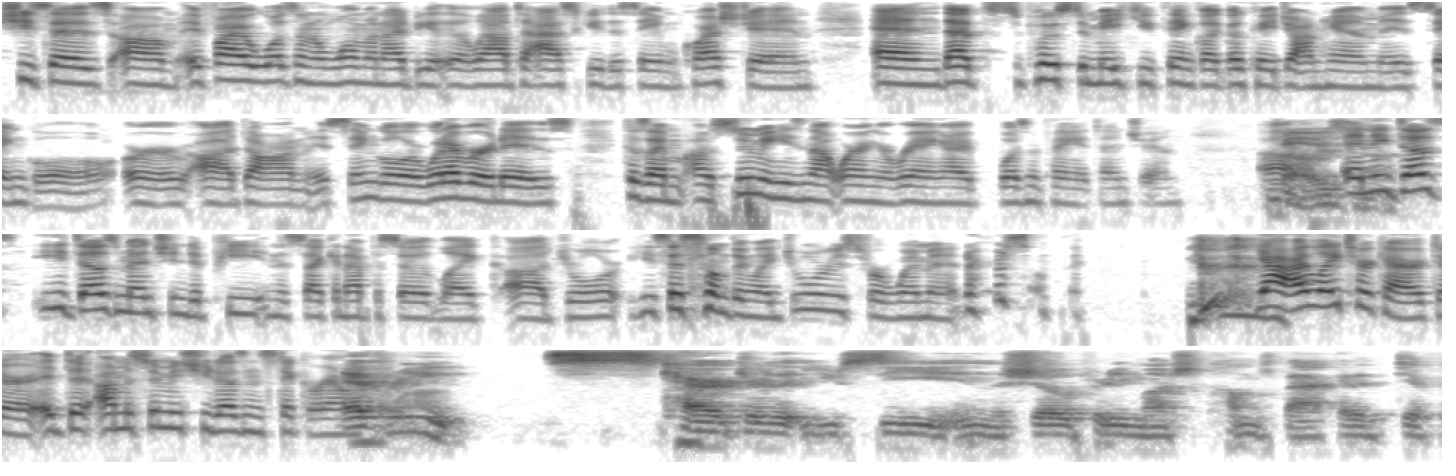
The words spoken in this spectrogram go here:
she says, um, "If I wasn't a woman, I'd be allowed to ask you the same question." And that's supposed to make you think like, "Okay, Jon Hamm is single, or uh, Don is single, or whatever it is." Because I'm assuming he's not wearing a ring. I wasn't paying attention. Um, No, and he does he does mention to Pete in the second episode like uh jewelry he says something like jewelry's for women or something. Yeah, I liked her character. It I'm assuming she doesn't stick around. every character that you see in the show pretty much comes back at a diff-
